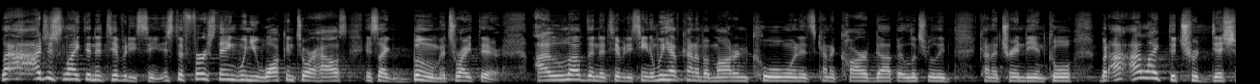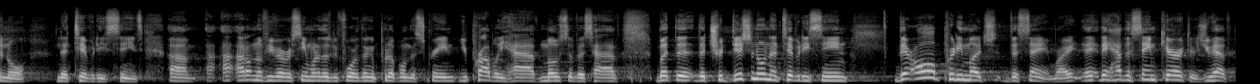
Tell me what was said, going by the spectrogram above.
Like, I just like the nativity scene. It's the first thing when you walk into our house, it's like, boom, it's right there. I love the nativity scene. And we have kind of a modern, cool one. It's kind of carved up. It looks really kind of trendy and cool. But I, I like the traditional nativity scenes. Um, I, I, don't know if you've ever seen one of those before. They're going to put up on the screen. You probably have. Most of us have. But the, the traditional nativity scene, they're all pretty much the same, right? They, they have the same characters. You have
